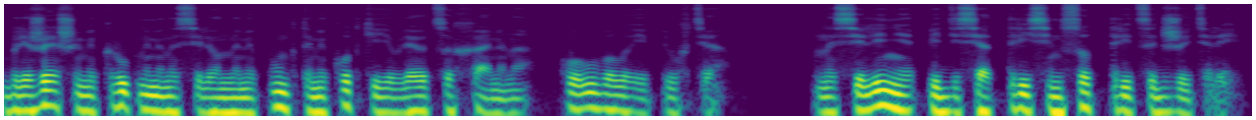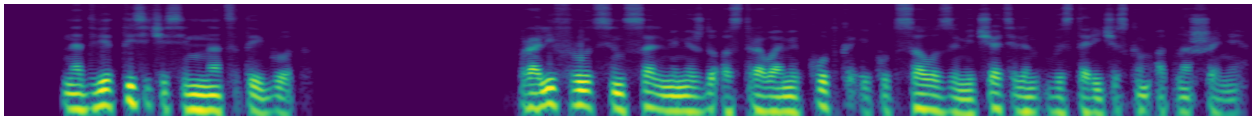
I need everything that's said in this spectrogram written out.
Ближайшими крупными населенными пунктами Котки являются Хамина, Коувала и Пюхтя. Население 53 730 жителей. На 2017 год. Пролив Ротсин-Сальми между островами Котка и Кутсала замечателен в историческом отношении.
